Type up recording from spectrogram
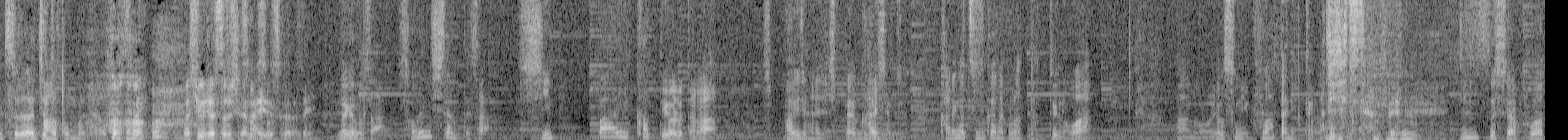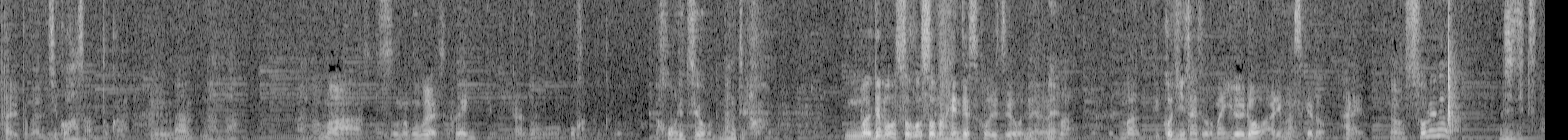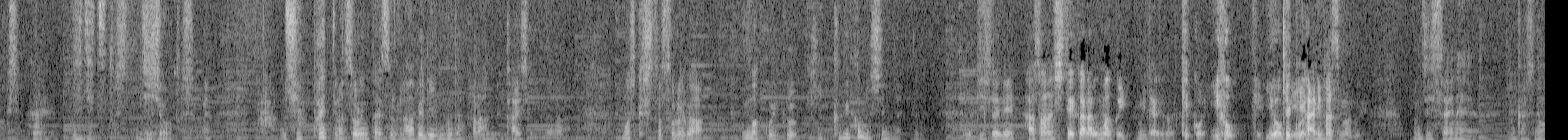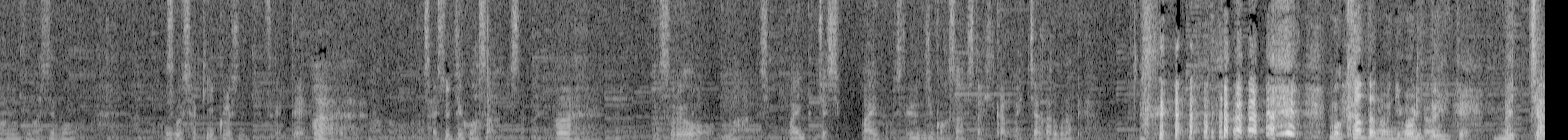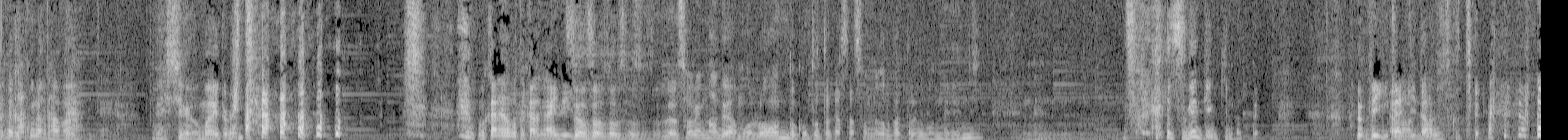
うそれはちょっとほんまにアウトですね。まあ終了するしかないですからね。だけどさそれにしたってさ失敗かって言われたら失敗じゃないじゃん。失敗を解釈じゃん、金が続かなくなったっていうのはあの要するに不当たりっていうのが事実で。あって事実としては不当たりとか自己破産とか、うん。なんなんだ？あの、まあそんなもんぐらいですかね。あの他なんか法律用語でなんていうの？のまあでもそこその辺です法律用語で、ね。まあまあ個人サイトとかまあいろいろありますけど、はい。それが事実なわけじゃん。はい。事実として事象としてね。失敗っていうのはそれに対するラベリングだから、うん。解釈だからもしかしたらそれがうまくいくきっかけかもしれない。実際ね破産してからうまくいくみたいなの結構よよ結構くありますもんね。実際ね昔の俺の友達でもあのすごい借金に苦しんでるやつがいて、はいはいあの最初自己破産したのね。はいはいでそれをまあ失敗っちゃ失敗かもしれない。けど、うん。自己破産した日からめっちゃ明るくなってる。もう肩の荷降りてめっちゃ明るくな勝ってみたいな。飯がうまいとか言って。お金のこと考えていいそうそうそうそうそう。それまではもうローンのこととかさそんなことばっかりでもう年うん。それからすげえ元気になってでいい感じ彼の女作って。う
